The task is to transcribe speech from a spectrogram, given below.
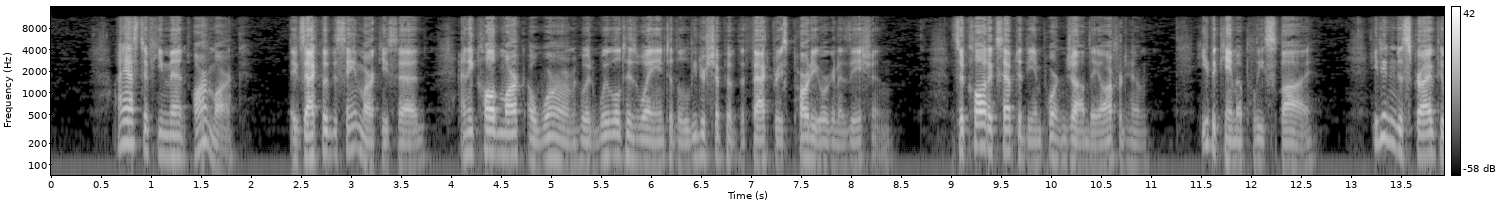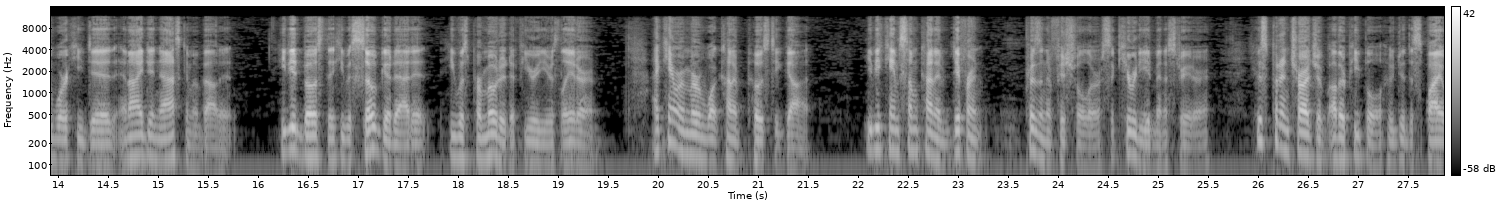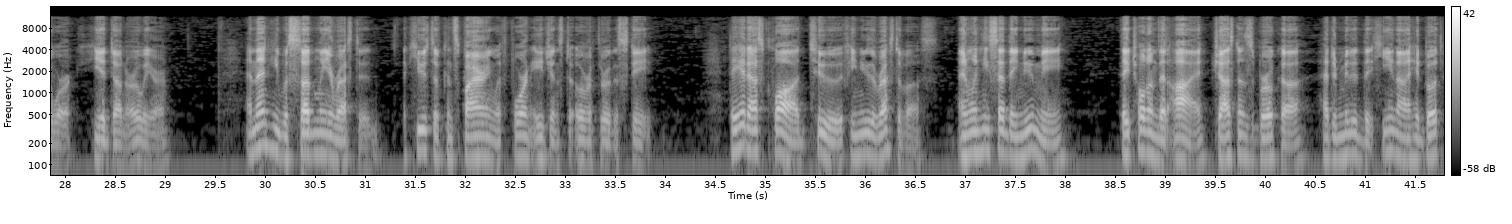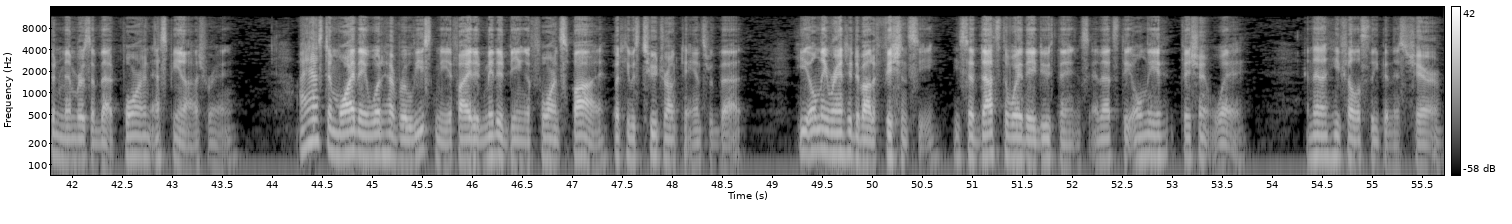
I asked if he meant our Mark. Exactly the same Mark, he said, and he called Mark a worm who had wiggled his way into the leadership of the factory's party organization. So Claude accepted the important job they offered him. He became a police spy. He didn't describe the work he did, and I didn't ask him about it. He did boast that he was so good at it, he was promoted a few years later. I can't remember what kind of post he got. He became some kind of different prison official or security administrator. He was put in charge of other people who did the spy work he had done earlier. And then he was suddenly arrested, accused of conspiring with foreign agents to overthrow the state. They had asked Claude, too, if he knew the rest of us. And when he said they knew me, they told him that I, Jasna Zbroka, had admitted that he and I had both been members of that foreign espionage ring. I asked him why they would have released me if I had admitted being a foreign spy, but he was too drunk to answer that. He only ranted about efficiency. He said that's the way they do things, and that's the only efficient way. And then he fell asleep in his chair.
